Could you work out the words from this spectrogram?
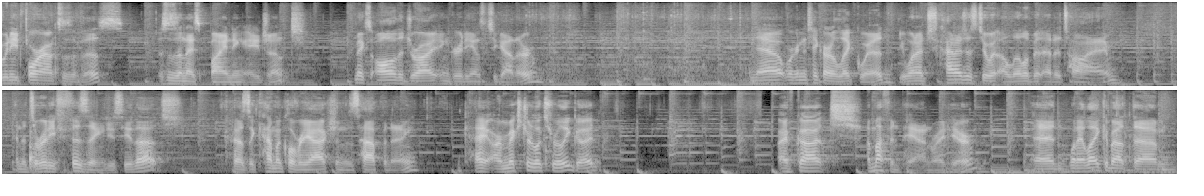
We need four ounces of this. This is a nice binding agent. Mix all of the dry ingredients together. Now we're gonna take our liquid. You wanna just kind of just do it a little bit at a time. And it's already fizzing, do you see that? Because a chemical reaction is happening. Okay, our mixture looks really good. I've got a muffin pan right here. And what I like about them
